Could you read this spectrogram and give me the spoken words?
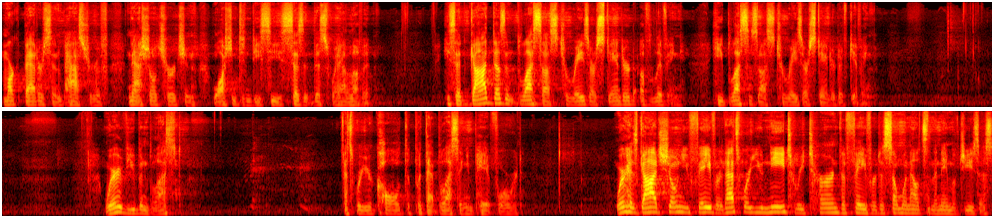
Mark Batterson, a pastor of National Church in Washington, D.C., says it this way. I love it. He said, God doesn't bless us to raise our standard of living, He blesses us to raise our standard of giving. Where have you been blessed? That's where you're called to put that blessing and pay it forward. Where has God shown you favor? That's where you need to return the favor to someone else in the name of Jesus.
